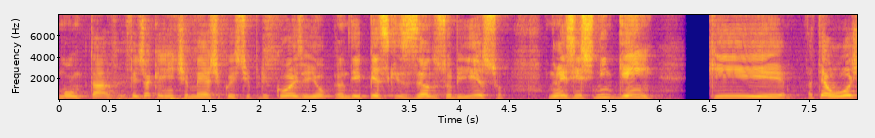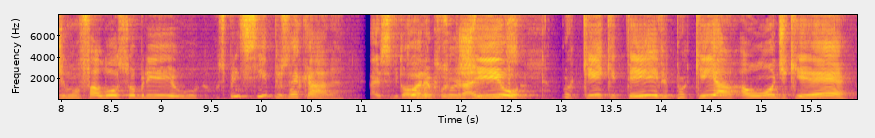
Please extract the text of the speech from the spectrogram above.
montar. Falei, já que a gente mexe com esse tipo de coisa, e eu andei pesquisando sobre isso, não existe ninguém que até hoje não falou sobre o, os princípios, né, cara? A história por surgiu, por que que teve, por que, aonde que é,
